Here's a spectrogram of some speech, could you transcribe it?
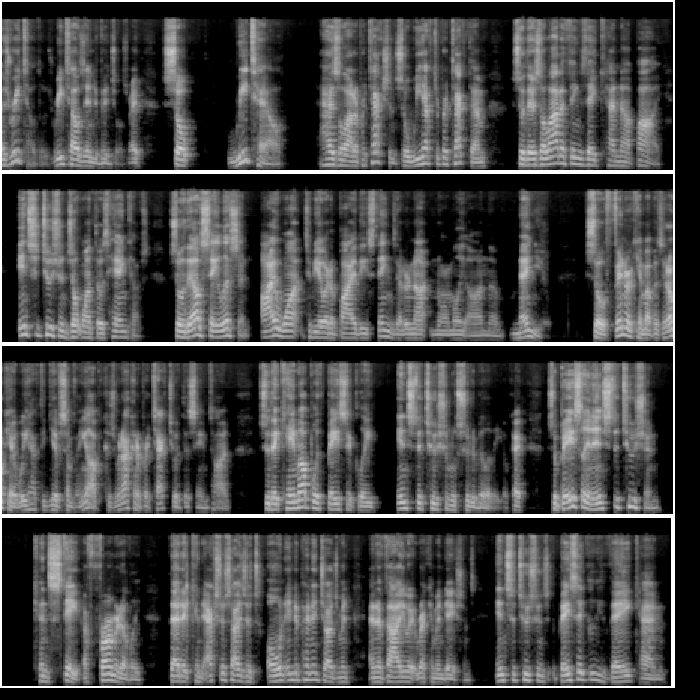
as retail does. Retail's individuals, right? So retail has a lot of protection. So we have to protect them. So there's a lot of things they cannot buy. Institutions don't want those handcuffs. So they'll say, listen, I want to be able to buy these things that are not normally on the menu. So FINRA came up and said, okay, we have to give something up because we're not going to protect you at the same time. So they came up with basically institutional suitability. Okay. So basically, an institution can state affirmatively that it can exercise its own independent judgment and evaluate recommendations. Institutions, basically, they can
